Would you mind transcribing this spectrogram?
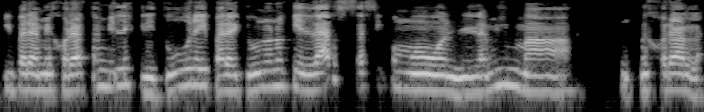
y para mejorar también la escritura y para que uno no quedarse así como en la misma mejorarla.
